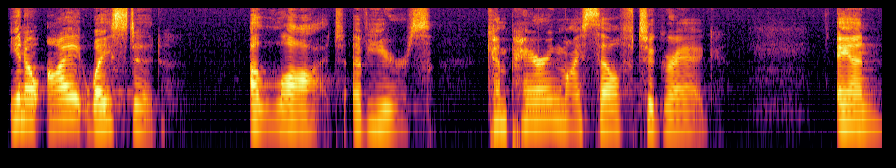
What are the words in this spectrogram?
You know, I wasted a lot of years comparing myself to Greg. And,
